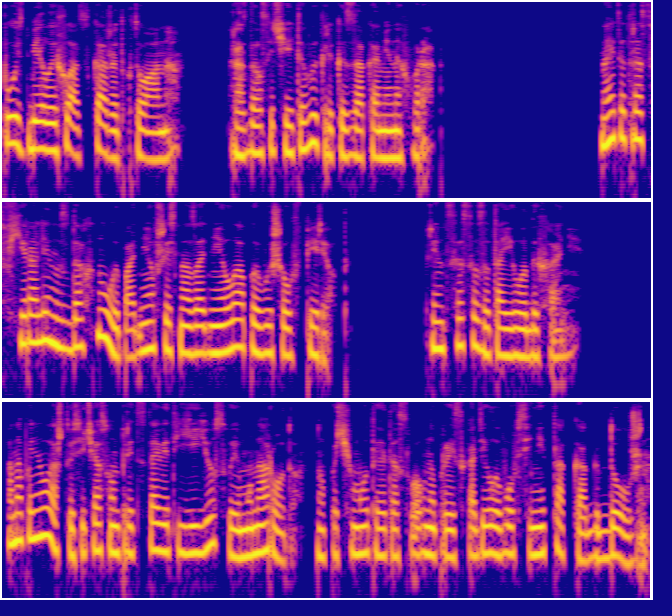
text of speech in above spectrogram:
«Пусть Белый Хлад скажет, кто она», — раздался чей-то выкрик из-за каменных врат. На этот раз Фхиролин вздохнул и, поднявшись на задние лапы, вышел вперед. Принцесса затаила дыхание. Она поняла, что сейчас он представит ее своему народу, но почему-то это словно происходило вовсе не так, как должно.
